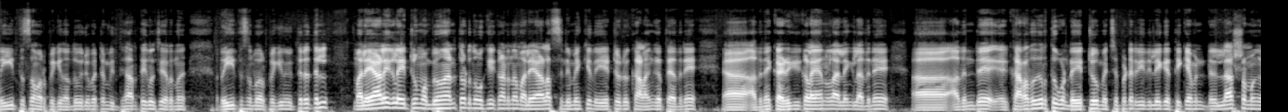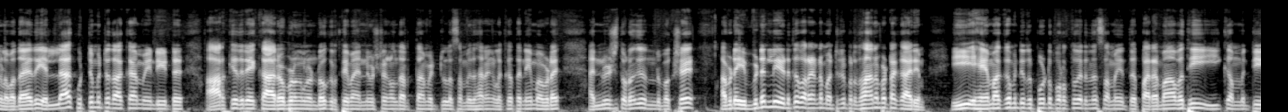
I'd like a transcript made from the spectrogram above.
റീത്ത് സമർപ്പിക്കുന്നു. അത് ഒരുപറ്റം വിദ്യാർത്ഥികൾ ചേർന്ന് റീത്ത് സമർപ്പിക്കുന്നു. ഇത്തരത്തിൽ മലയാളികൾ ഏറ്റവും അഭിമാനത്തോടെ നോക്കിക്കാണുന്ന മലയാള സിനിമയ്ക്ക് ഏറ്റവും ഒരു കളങ്കത്തെ അതിനെ അതിനെ കഴുകിക്കളയാനുള്ള അല്ലെങ്കിൽ അതിനെ അതിന്റെ കറതീർത്തുകൊണ്ട് ഏറ്റവും മെച്ചപ്പെട്ട രീതിയിലേക്ക് എത്തിക്കാൻ വേണ്ടി എല്ലാ ശ്രമങ്ങളും അതായത് എല്ലാ കുറ്റമറ്റതാക്കാൻ വേണ്ടിയിട്ട് ആർക്കെതിരെയൊക്കെ ആരോപണങ്ങളുണ്ടോ? കൃത്യമായ അന്വേഷണങ്ങൾ നടത്താൻ വേണ്ടിയിട്ടുള്ള സംവിധാനങ്ങളൊക്കെ തന്നെയും അവിടെ അന്വേഷിച്ച് തുടങ്ങിയിട്ടുണ്ട്. പക്ഷേ അവിടെ എവിഡന്റ് എടുത്ത് പറയേണ്ട മറ്റൊരു പ്രധാനപ്പെട്ട കാര്യം ഈ ഹേമ കമ്മിറ്റി റിപ്പോർട്ട് പുറത്തു വരുന്ന സമയത്ത് പരമാവധി ഈ കമ്മിറ്റി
